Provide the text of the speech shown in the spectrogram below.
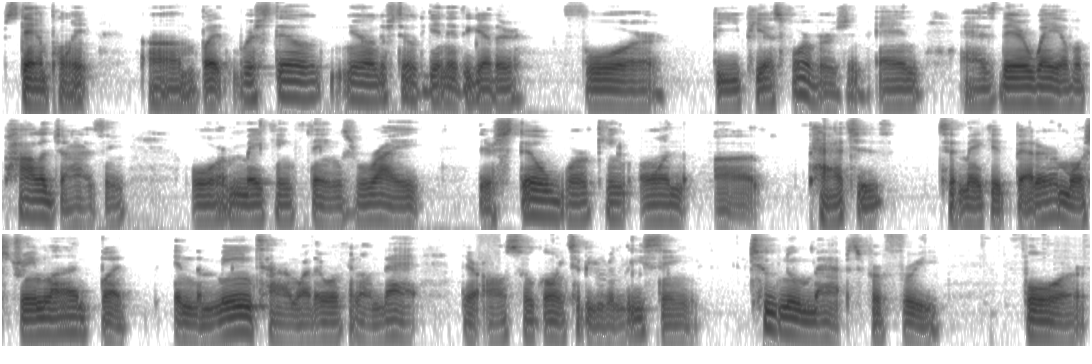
standpoint. Um, but we're still, you know, they're still getting it together for the PS4 version. And as their way of apologizing or making things right, they're still working on uh, patches to make it better, more streamlined. But in the meantime, while they're working on that, they're also going to be releasing two new maps for free for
